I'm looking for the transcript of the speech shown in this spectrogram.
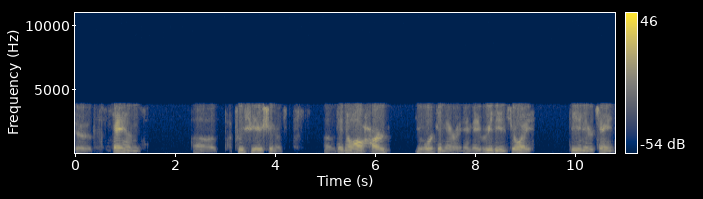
the fans uh, appreciation of uh, they know how hard you work in there and they really enjoy being entertained.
